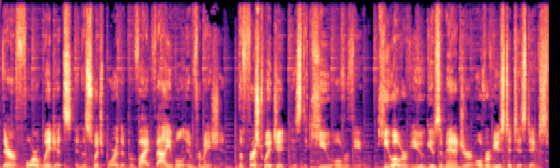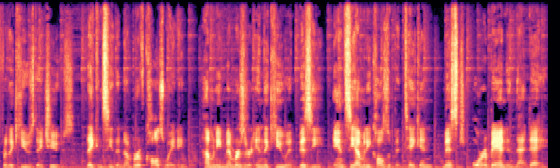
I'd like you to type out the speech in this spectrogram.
There are four widgets in the switchboard that provide valuable information. The first widget is the Queue Overview. Queue Overview gives a manager overview statistics for the queues they choose. They can see the number of calls waiting, how many members are in the queue and busy, and see how many calls have been taken, missed, or abandoned that day.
